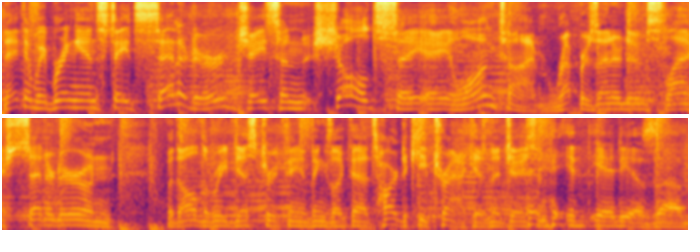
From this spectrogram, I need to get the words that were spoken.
Nathan, we bring in State Senator Jason Schultz, a, a longtime representative slash senator, and with all the redistricting and things like that, it's hard to keep track, isn't it, Jason? it, it is. Um,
